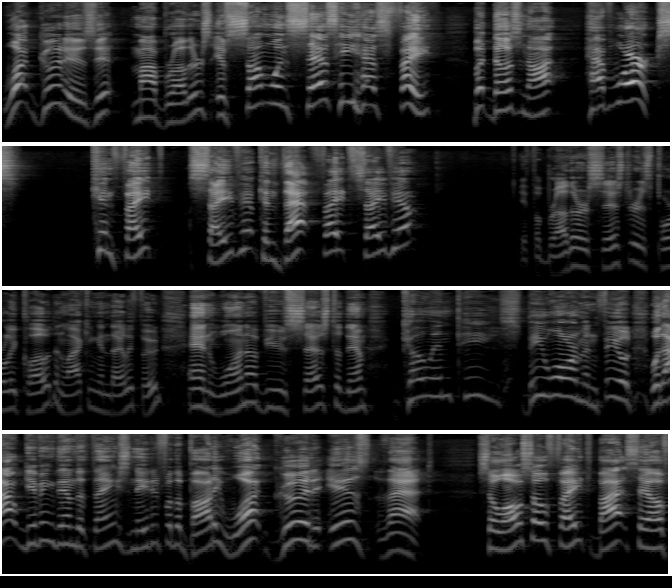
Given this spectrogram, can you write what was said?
What good is it, my brothers, if someone says he has faith but does not have works? Can faith save him? Can that faith save him? If a brother or sister is poorly clothed and lacking in daily food, and one of you says to them, Go in peace, be warm and filled, without giving them the things needed for the body, what good is that? So also faith by itself,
